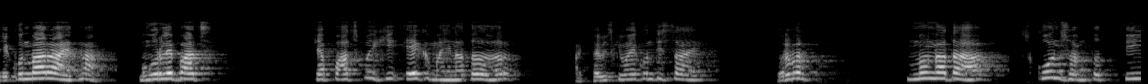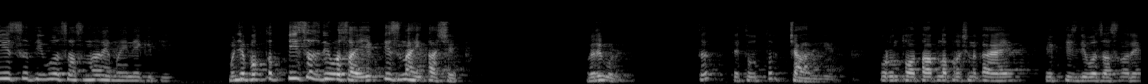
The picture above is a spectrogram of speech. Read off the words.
एकूण बारा आहेत ना? मग उरले पाच. त्या पाच पैकी एक महिना तर अठ्ठावीस किंवा एकोणतीसचा आहे. बरोबर? मग आता कोण सांगतो तीस दिवस असणारे महिने किती? म्हणजे फक्त तीसच दिवस आहे एकतीस नाहीत असे. व्हेरी गुड तर त्याचं उत्तर चार येईल. परंतु आता आपला प्रश्न काय आहे? एकतीस दिवस असणार आहे.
